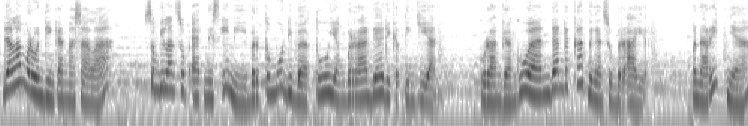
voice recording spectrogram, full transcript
Dalam merundingkan masalah, sembilan subetnis ini bertemu di batu yang berada di ketinggian, kurang gangguan dan dekat dengan sumber air. Menariknya,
